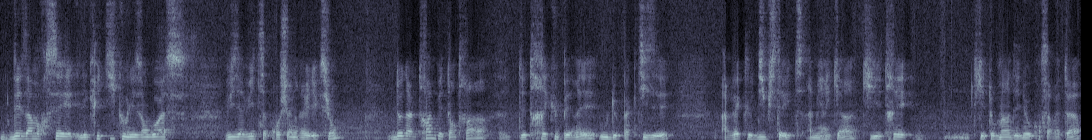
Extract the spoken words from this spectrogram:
désamorcer les critiques ou les angoisses vis-à-vis de sa prochaine réélection, Donald Trump est en train d'être récupéré ou de pactiser avec le deep state américain qui est très qui est aux mains des néoconservateurs.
